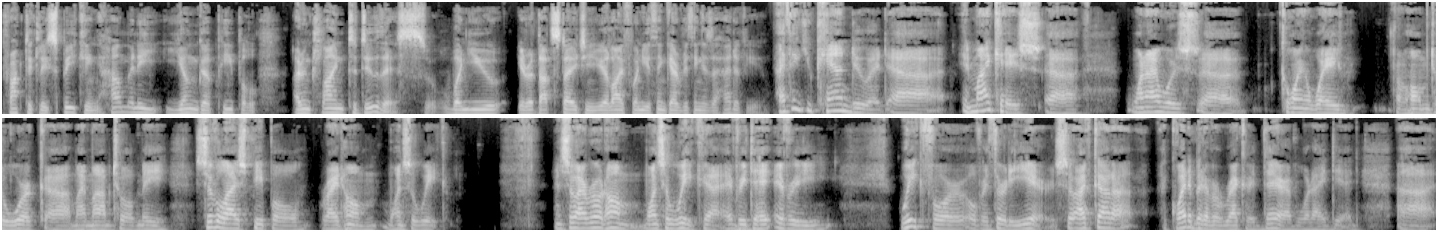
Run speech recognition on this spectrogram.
practically speaking, how many younger people are inclined to do this when you, you're at that stage in your life when you think everything is ahead of you? I think you can do it. Uh, in my case, uh, when I was uh, going away from home to work, uh, my mom told me civilized people write home once a week. And so I wrote home once a week, uh, every day, every week for over 30 years. So I've got a, a quite a bit of a record there of what I did. Uh,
